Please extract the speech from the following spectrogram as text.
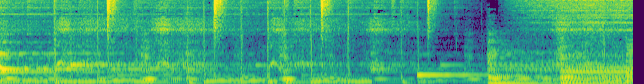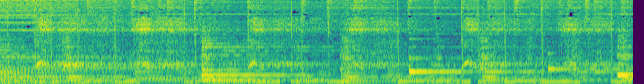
thank mm -hmm. you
